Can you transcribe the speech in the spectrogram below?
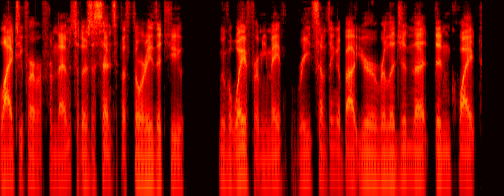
lied to forever from them. So there's a sense of authority that you move away from. You may read something about your religion that didn't quite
